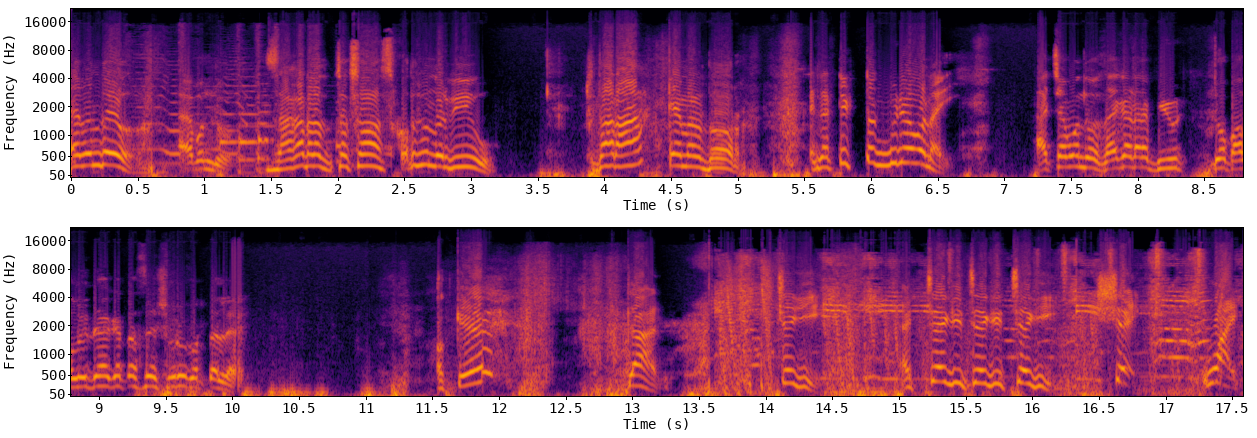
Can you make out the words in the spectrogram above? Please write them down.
এই বন্ধু হ্যাঁ বন্ধু। জায়গাটা দেখছস কত সুন্দর ভিউ দাঁড়া ক্যামেরা ধর। এটা টিকটক ভিডিও বানাই। আচ্ছা বন্ধু জায়গাটার ভিউ তো ভালোই দেখা গেছে শুরু করতে হলে। ওকে ডান চেকি চেকি চেকি চেকি শেক হোয়াইট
